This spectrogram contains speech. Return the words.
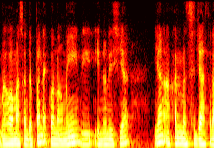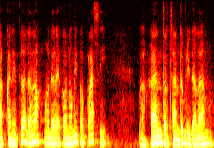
bahwa masa depan ekonomi di Indonesia yang akan mensejahterakan itu adalah model ekonomi kooperasi bahkan tercantum di dalam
